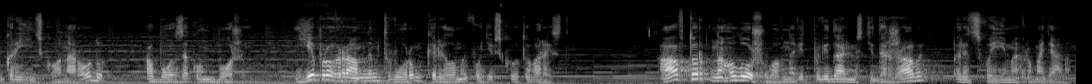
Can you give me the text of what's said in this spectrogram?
українського народу або Закон Божий є програмним твором Кирило Мефодівського товариства. Автор наголошував на відповідальності держави перед своїми громадянами.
